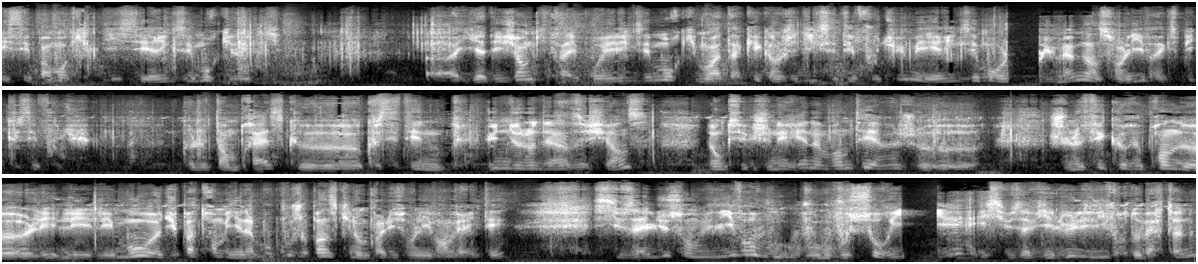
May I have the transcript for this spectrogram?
Et c'est pas moi qui le dis, c'est Eric Zemmour qui le dit. Euh, Il y a des gens qui travaillent pour Eric Zemmour qui m'ont attaqué quand j'ai dit que c'était foutu, mais Eric Zemmour lui-même dans son livre explique que c'est foutu. Le temps presse, que, c'était une, de nos dernières échéances. Donc je n'ai rien inventé, hein. je, je ne fais que reprendre euh, les, les- mots euh, du patron, mais il y en a beaucoup, je pense, qui n'ont pas lu son livre en vérité. Si vous avez lu son livre, vous, vous, et si vous aviez lu les livres d'Oberton,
